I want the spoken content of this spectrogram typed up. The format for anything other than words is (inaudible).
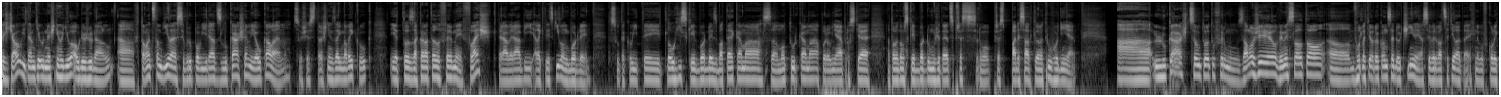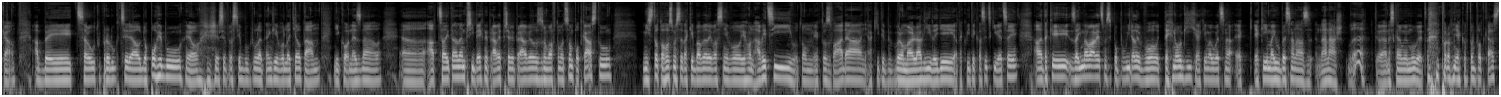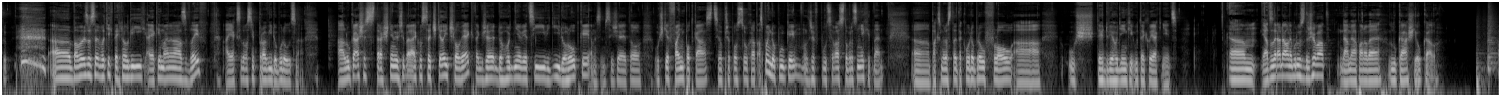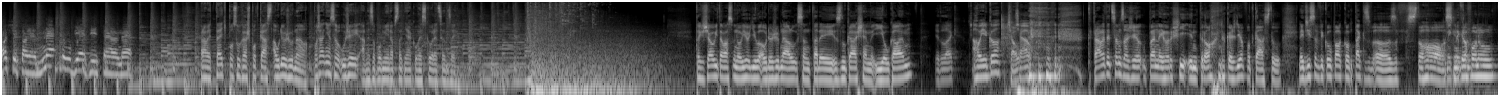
Takže čau, vítám tě u dnešního dílu audiožurnálu a v tomhle tom díle si budu povídat s Lukášem Joukalem, což je strašně zajímavý kluk. Je to zakladatel firmy Flash, která vyrábí elektrické longboardy. To jsou takový ty dlouhý skateboardy s baterkama, s motorkama a podobně prostě na tomhle skateboardu můžete jet přes, no, přes 50 km v hodině. A Lukáš celou tuhle tu firmu založil, vymyslel to, uh, odletěl dokonce do Číny asi ve 20 letech, nebo v kolika, aby celou tu produkci dal do pohybu, jo, (laughs) že si prostě buknul letenky, odletěl tam, nikoho neznal. Uh, a celý ten, ten příběh mi právě převyprávil znova v tomhle podcastu, Místo toho jsme se taky bavili vlastně o jeho návicích, o tom, jak to zvládá, nějaký typy pro mladý lidi a takové ty klasické věci, ale taky zajímavá věc, jsme si popovídali o technologiích, jaký mají vůbec na, jak, jaký mají vůbec na nás, na náš, tyjo, já dneska nemůžu mluvit, (laughs) podobně jako v tom podcastu. A bavili jsme se o těch technologiích a jaký má na nás vliv a jak se to vlastně proví do budoucna. A Lukáš je strašně mi připadá jako sečtělý člověk, takže do hodně věcí vidí do hloubky a myslím si, že je to určitě fajn podcast si ho přeposlouchat, aspoň do půlky, protože v půlce vás 100% chytne. Uh, pak jsme dostali takovou dobrou flow a už ty dvě hodinky utekly jak nic. Um, já to teda dál nebudu zdržovat, dámy a pánové, Lukáš Joukal. Hoši, to je neuvěřitelné. Právě teď posloucháš podcast Audiožurnál. Pořádně se ho užij a nezapomeň napsat nějakou hezkou recenzi. Takže čau, vítám vás u nového dílu audiožurnálu. Jsem tady s Lukášem Joukalem. Je to tak? Ahoj Jirko. Čau. Čau. (laughs) Právě teď jsem zažil úplně nejhorší intro do každého podcastu. Nejdřív jsem vykoupal kontakt z, eh, z, z toho Mikrofon. z mikrofonu,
